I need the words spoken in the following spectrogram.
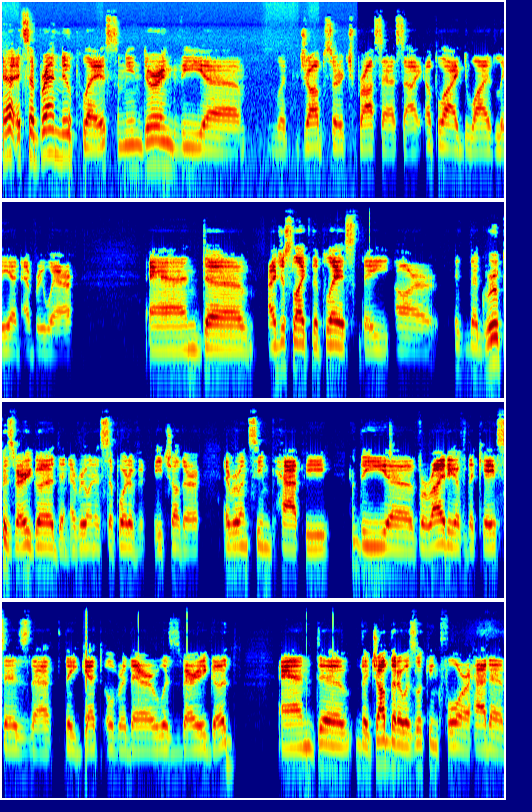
Yeah, it's a brand new place. I mean, during the uh, like job search process, I applied widely and everywhere and uh, I just like the place. They are the group is very good, and everyone is supportive of each other. Everyone seemed happy. The uh, variety of the cases that they get over there was very good, and uh, the job that I was looking for had a.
